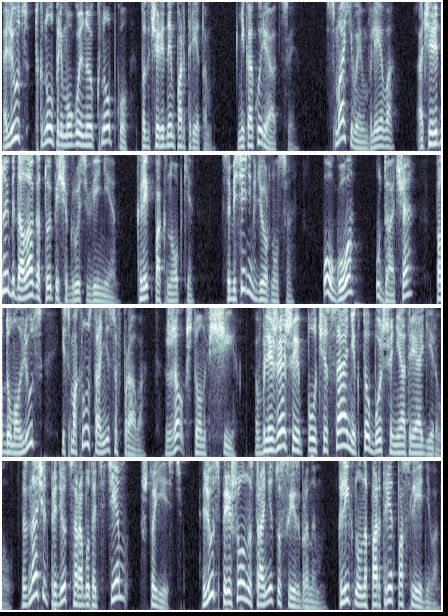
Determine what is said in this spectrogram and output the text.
Люц ткнул прямоугольную кнопку под очередным портретом. Никакой реакции. Смахиваем влево. Очередной бедолага, топящий грусть в вине. Клик по кнопке. Собеседник дернулся. «Ого! Удача!» – подумал Люц и смахнул страницу вправо. Жалко, что он в щи. В ближайшие полчаса никто больше не отреагировал. Значит, придется работать с тем, что есть. Люц перешел на страницу с избранным. Кликнул на портрет последнего.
